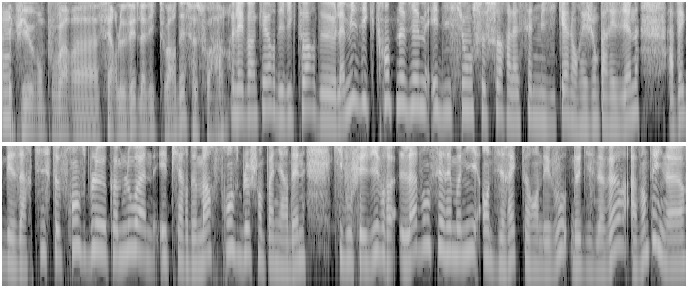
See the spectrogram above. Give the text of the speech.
Mm. Et puis, eux vont pouvoir euh, faire lever de la victoire dès ce soir. Les vainqueurs des victoires de la musique, 39e édition ce soir à la scène musicale en région parisienne avec des artistes France Bleu comme Louane et Pierre Demar, France Bleu Champagne-Ardenne, qui vous fait vivre l'avant-cérémonie en direct. Rendez-vous de 19h à 21h.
